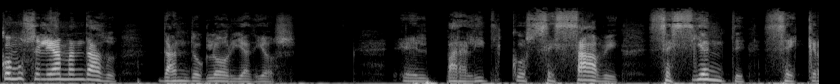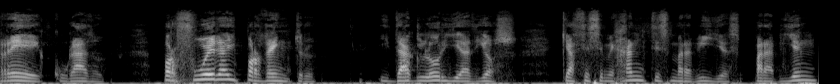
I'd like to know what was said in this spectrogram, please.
como se le ha mandado, dando gloria a Dios. El paralítico se sabe, se siente, se cree curado, por fuera y por dentro, y da gloria a Dios, que hace semejantes maravillas para bien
